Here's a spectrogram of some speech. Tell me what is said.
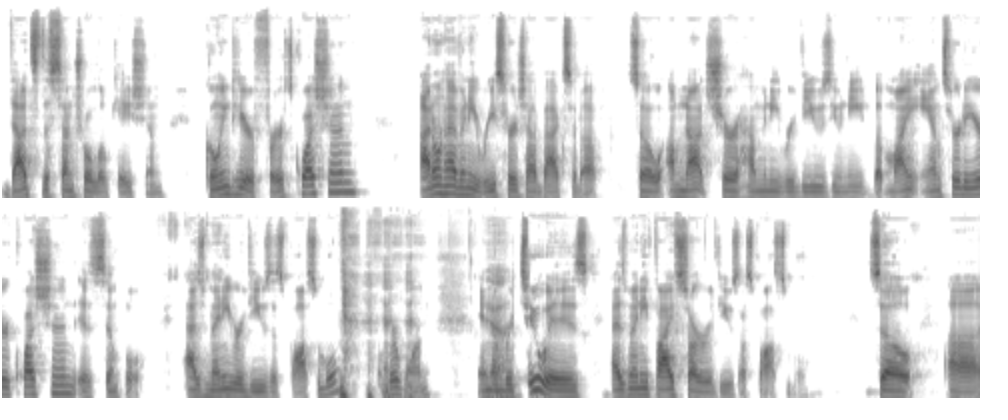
That's the central location. Going to your first question, I don't have any research that backs it up. So I'm not sure how many reviews you need, but my answer to your question is simple. As many reviews as possible, number 1. And yeah. number 2 is as many 5-star reviews as possible. So uh,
